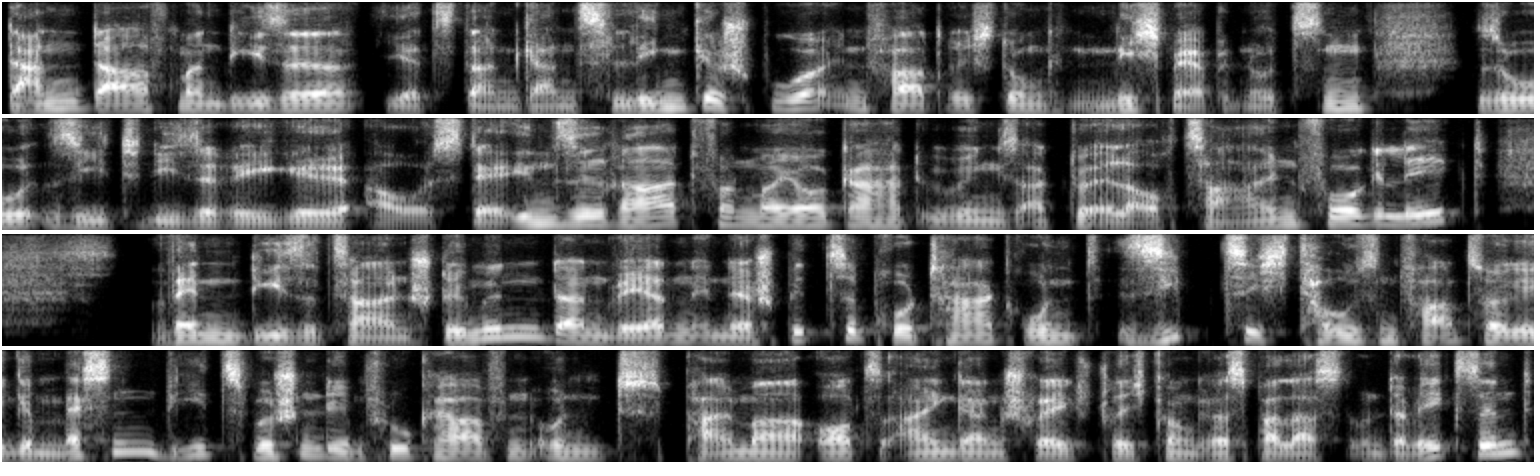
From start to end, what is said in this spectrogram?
dann darf man diese jetzt dann ganz linke Spur in Fahrtrichtung nicht mehr benutzen. So sieht diese Regel aus. Der Inselrat von Mallorca hat übrigens aktuell auch Zahlen vorgelegt. Wenn diese Zahlen stimmen, dann werden in der Spitze pro Tag rund 70.000 Fahrzeuge gemessen, die zwischen dem Flughafen und Palma Ortseingang Schrägstrich Kongresspalast unterwegs sind.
